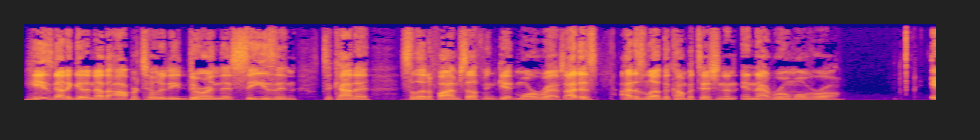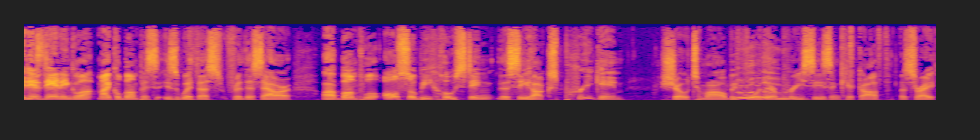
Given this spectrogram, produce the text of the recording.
He's going to get another opportunity during this season to kind of solidify himself and get more reps. I just I just love the competition in, in that room overall. It is Danny Gallant. Michael Bumpus is with us for this hour. Uh, Bump will also be hosting the Seahawks pregame show tomorrow before Ooh. their preseason kickoff. That's right.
